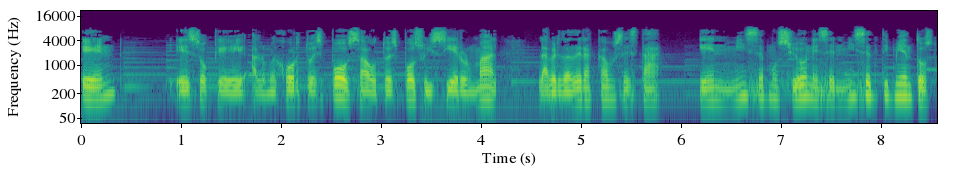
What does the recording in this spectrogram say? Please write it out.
en eso que a lo mejor tu esposa o tu esposo hicieron mal. La verdadera causa está en mis emociones, en mis sentimientos,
